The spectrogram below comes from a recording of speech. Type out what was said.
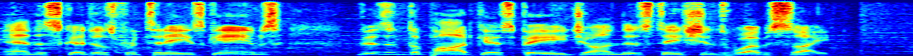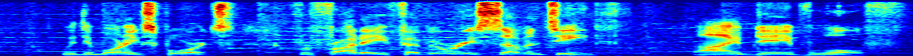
and the schedules for today's games, visit the podcast page on this station's website. With your morning sports for Friday, February 17th, I'm Dave Wolf.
